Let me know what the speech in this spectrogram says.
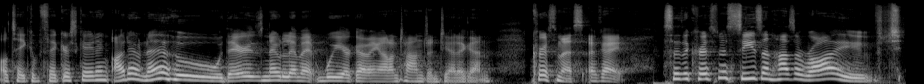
I'll take up figure skating. I don't know. There's no limit. We are going on a tangent yet again. Christmas. Okay. So the Christmas season has arrived.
